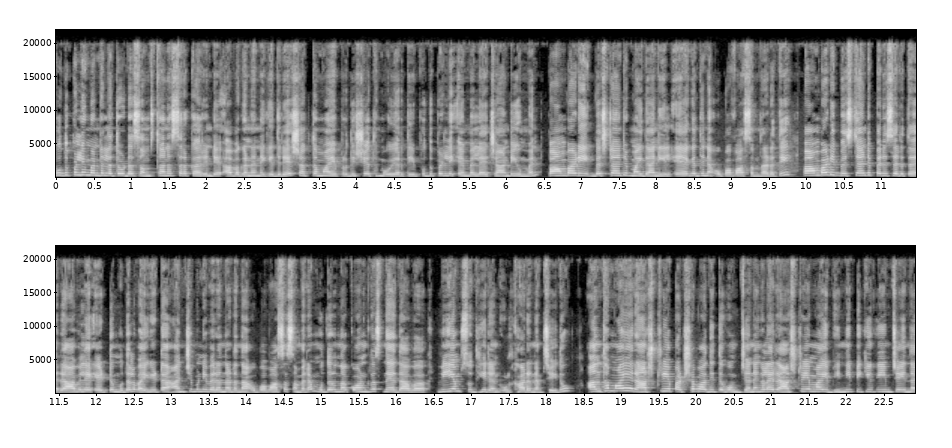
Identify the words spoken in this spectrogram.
പുതുപ്പള്ളി മണ്ഡലത്തോട് സംസ്ഥാന സർക്കാരിന്റെ അവഗണനയ്ക്കെതിരെ ശക്തമായ പ്രതിഷേധം ഉയർത്തി Puthuppally M L A Chandy Oommen Pampady bus stand മൈതാനിയിൽ ഏകദിന ഉപവാസം നടത്തി. പാമ്പാടി ബസ് സ്റ്റാൻഡ് പരിസരത്ത് രാവിലെ എട്ട് മുതൽ വൈകിട്ട് അഞ്ചു മണി വരെ നടന്ന ഉപവാസ സമരം മുതിർന്ന കോൺഗ്രസ് നേതാവ് വി എം സുധീരൻ ഉദ്ഘാടനം ചെയ്തു. അന്ധമായ രാഷ്ട്രീയ പക്ഷപാതിത്വവും ജനങ്ങളെ രാഷ്ട്രീയമായി ഭിന്നിപ്പിക്കുകയും ചെയ്യുന്ന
